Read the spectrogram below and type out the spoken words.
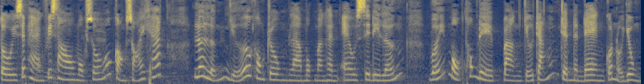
Tôi xếp hàng phía sau một số con sói khác. Lơ lửng giữa không trung là một màn hình LCD lớn với một thông điệp bằng chữ trắng trên nền đen có nội dung.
